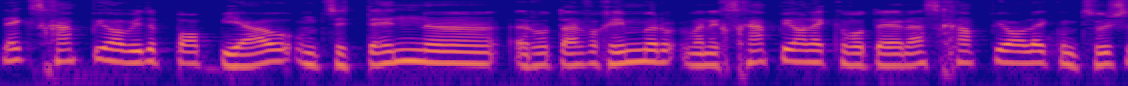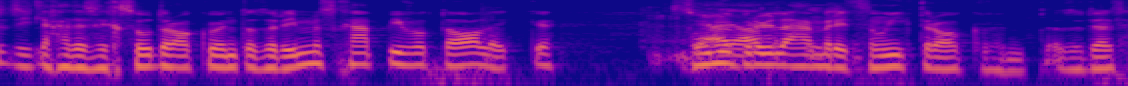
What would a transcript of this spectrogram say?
leg das Käppi an, wie der Papi auch. Und seitdem, äh, er will einfach immer, wenn ich das Käppi anlege, will er das Käppi anlegen. Und zwischenzeitlich hat er sich so daran gewöhnt, dass er immer das Käppi will anlegen Sonnenbrille Ja, ja. haben wir jetzt noch nicht dran gewöhnt. Also das,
